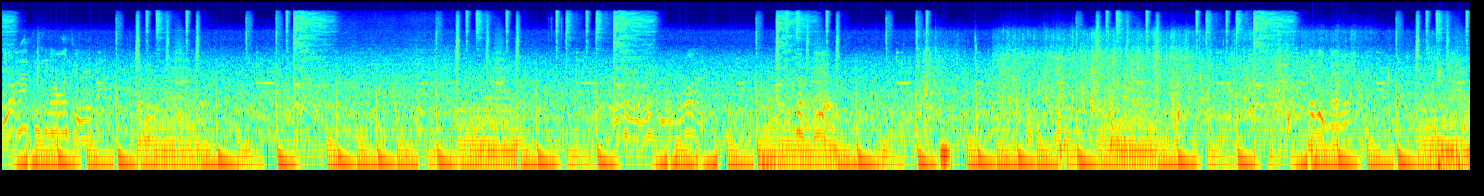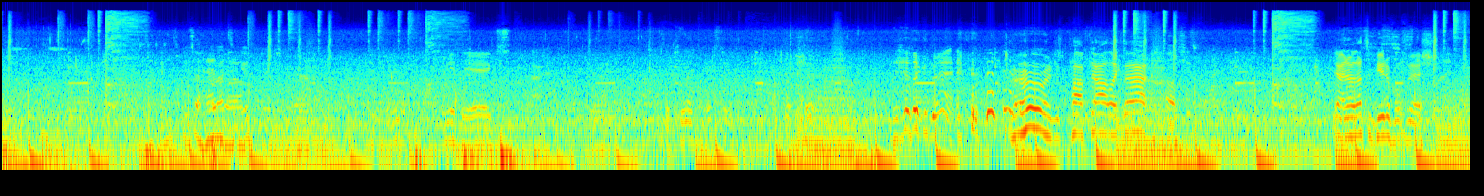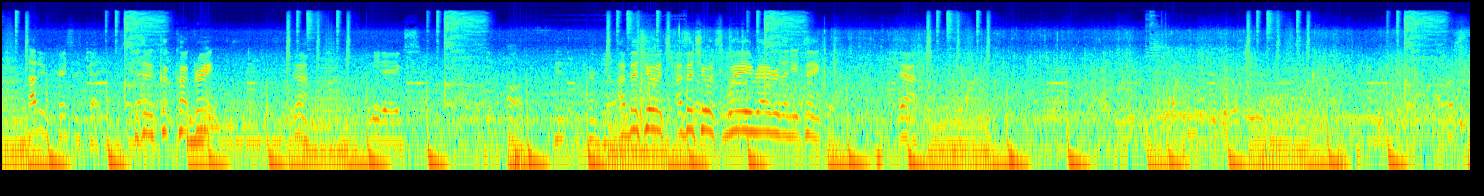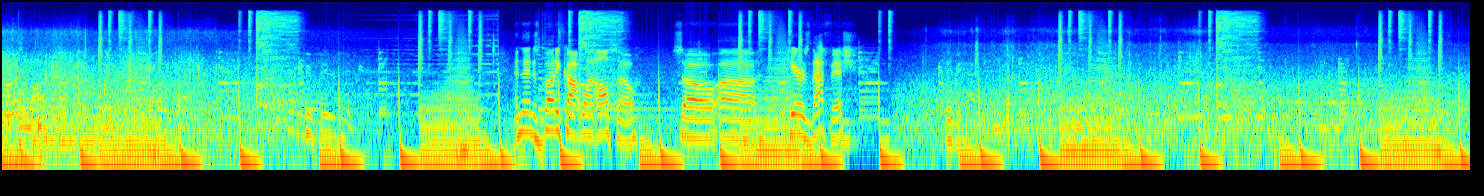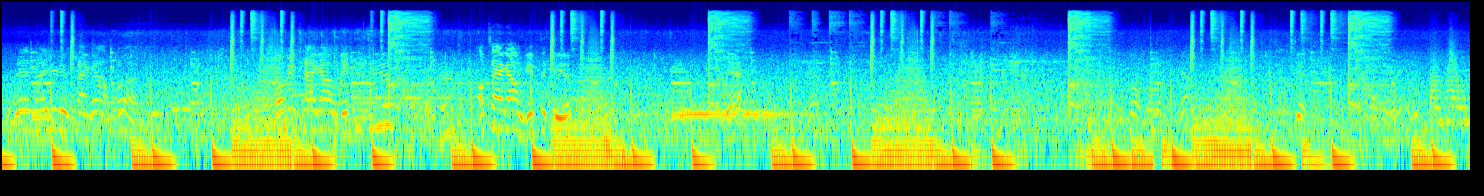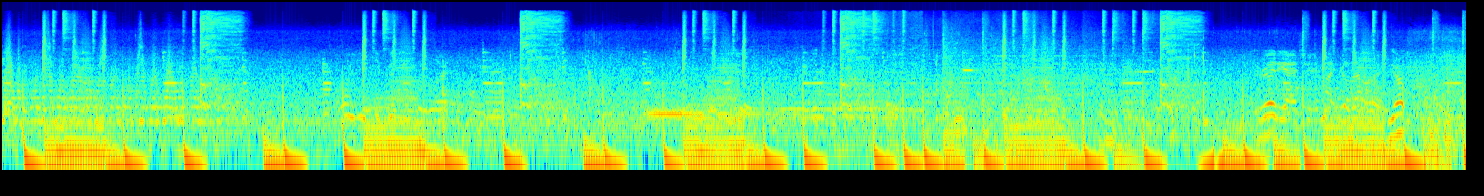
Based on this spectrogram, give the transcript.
You don't have to if you don't want to, Rick. oh, it just popped out like that. Oh, she's fine. Yeah, no, that's a beautiful fish. How did Chris's cut? She's cut, cut great. Yeah. I need eggs. Oh. I bet you it's I bet you it's way redder than you think. Yeah. And then his buddy caught one also. So uh, here's that fish. Then now you're gonna tag out, but you want me to tag out and gift it to you? I'll tag out and gift it to you. actually. It might go that way. Yep.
